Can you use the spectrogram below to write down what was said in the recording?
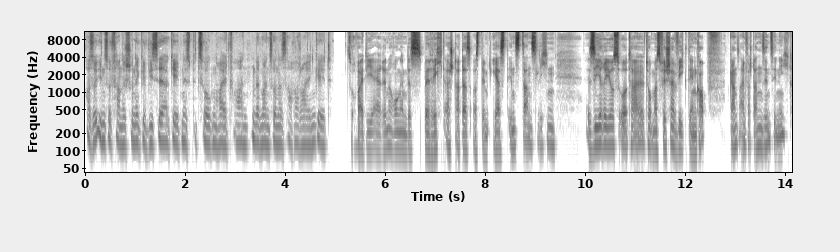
Also insofern ist schon eine gewisse Ergebnisbezogenheit vorhanden, wenn man in so eine Sache reingeht. Soweit die Erinnerungen des Berichterstatters aus dem erstinstanzlichen Sirius-Urteil. Thomas Fischer wiegt den Kopf. Ganz einverstanden sind Sie nicht?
